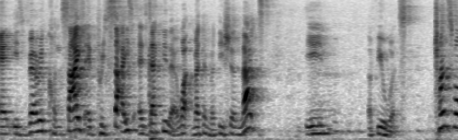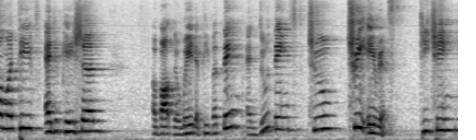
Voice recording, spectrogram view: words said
and is very concise and precise, exactly like what mathematician likes in a few words. Transformative education about the way that people think and do things through three areas, teaching,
